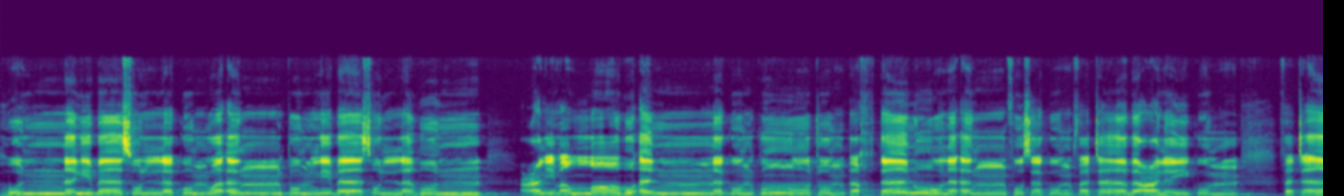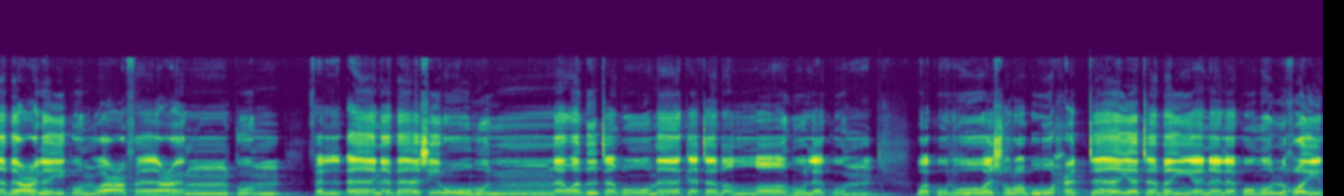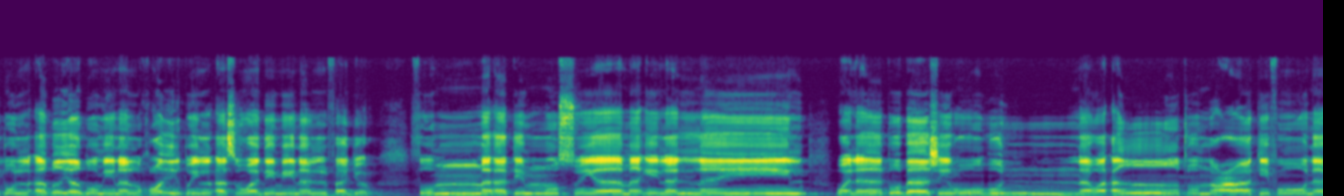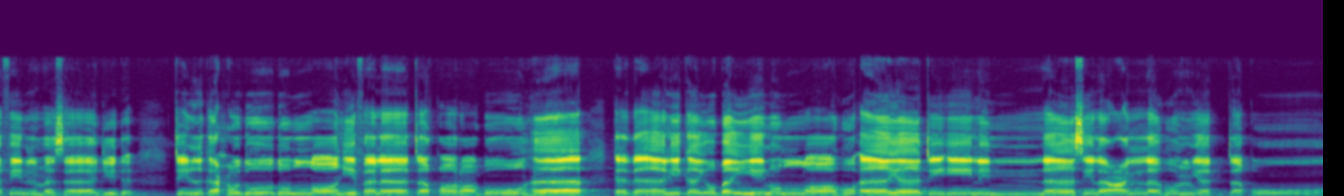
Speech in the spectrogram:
هن لباس لكم وأنتم لباس لهن. علم الله أنكم كنتم تختانون أنفسكم فتاب عليكم فتاب عليكم وعفى عنكم. فالآن باشروهن وابتغوا ما كتب الله لكم وكلوا واشربوا حتى يتبين لكم الخيط الأبيض من الخيط الأسود من الفجر ثم أتموا الصيام إلى الليل. ولا تباشروهن وأنتم عاكفون في المساجد. تلك حدود الله فلا تقربوها. كذلك يبين الله آياته للناس لعلهم يتقون.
